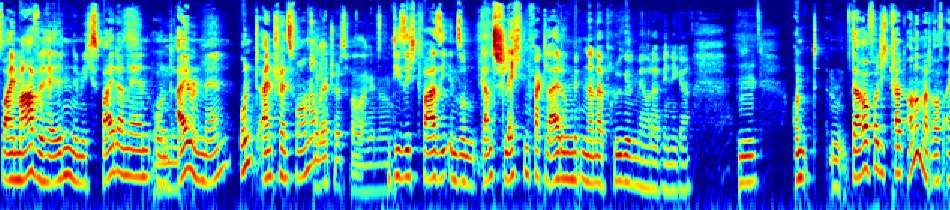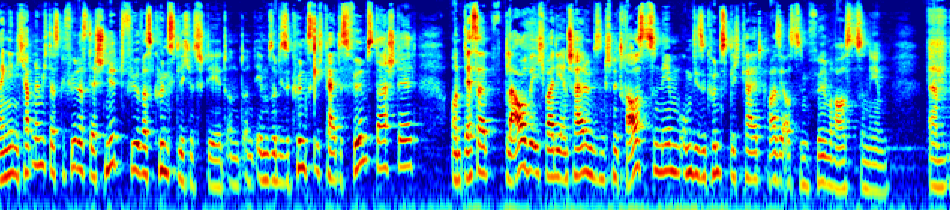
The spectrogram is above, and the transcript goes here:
zwei Marvel-Helden, nämlich Spider-Man und Iron Man und ein Transformer Und ein Transformer, genau. die sich quasi in so ganz schlechten Verkleidungen miteinander prügeln, mehr oder weniger. Mm, Und mm, darauf wollte ich gerade auch nochmal drauf eingehen. Ich habe nämlich das Gefühl, dass der Schnitt für was Künstliches steht und, und eben so diese Künstlichkeit des Films darstellt. Und deshalb glaube ich, war die Entscheidung, diesen Schnitt rauszunehmen, um diese Künstlichkeit quasi aus diesem Film rauszunehmen. Ähm,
